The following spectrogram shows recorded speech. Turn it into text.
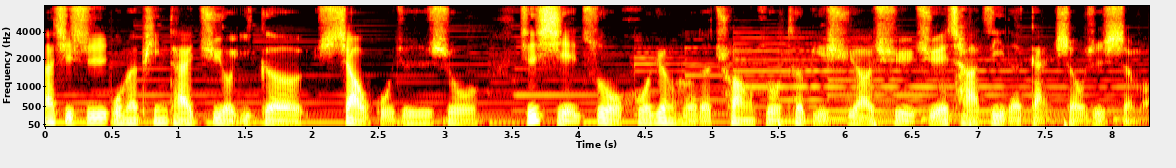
那其实我们平台具有一个效果，就是说。其实写作或任何的创作，特别需要去觉察自己的感受是什么，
